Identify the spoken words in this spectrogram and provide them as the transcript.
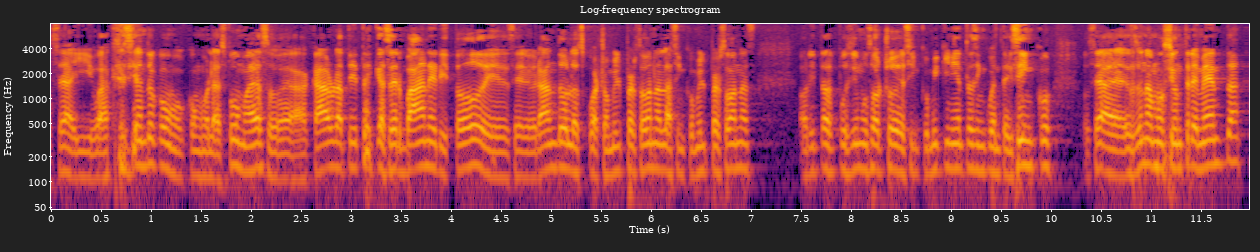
O sea, y va creciendo como, como la espuma eso. A cada ratito hay que hacer banner y todo, de celebrando las mil personas, las mil personas. Ahorita pusimos otro de 5.555. O sea, es una emoción tremenda.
